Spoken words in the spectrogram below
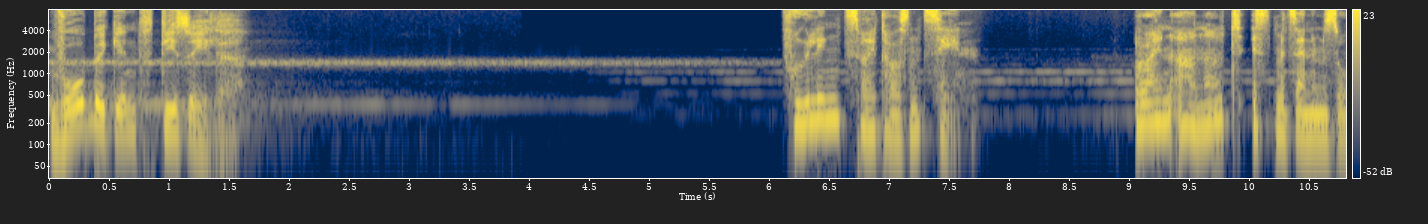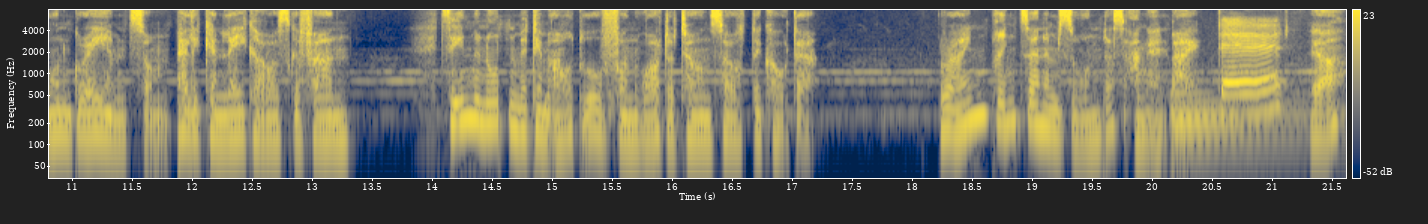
Wo beginnt die Seele? Frühling 2010. Ryan Arnold ist mit seinem Sohn Graham zum Pelican Lake rausgefahren. Zehn Minuten mit dem Auto von Watertown, South Dakota. Ryan bringt seinem Sohn das Angeln bei. Dad, Ja?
